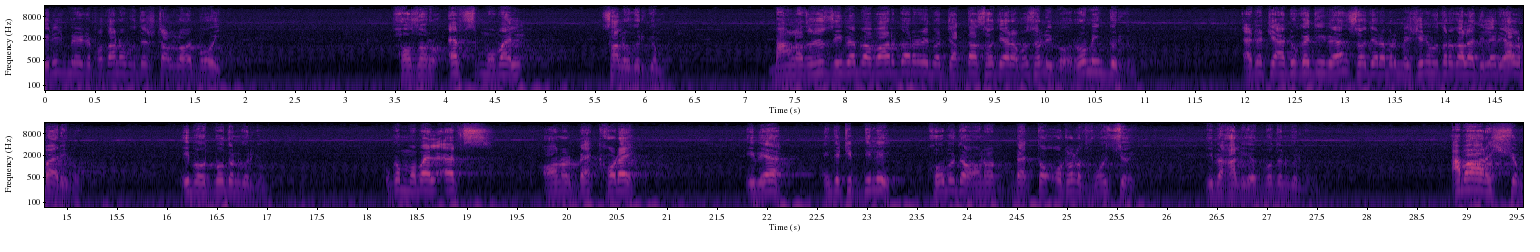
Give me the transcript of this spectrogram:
তিরিশ মিনিটে প্রধান উপদেষ্টার লয় বই হজর অ্যাপস মোবাইল চালু করিম বাংলাদেশে যেভাবে ব্যবহার করে, এবার জাদ্দা সৌদি আরব চলিব রোমিং করিম এটা টিয়া ঢুকে দিবেন সৌদি আরবের মেশিনের ভিতর গলা দিলে রিয়াল বাড়িব এই উদ্বোধন করিম ওকে মোবাইল অ্যাপস অনর ব্যাগ খড়ে। ইবে এতে টিপ দিলি, খুব তো অনর ব্যাগ তো ওঠলত পৌঁছই ইবে খালি উদ্বোধন করিম আবার এসম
